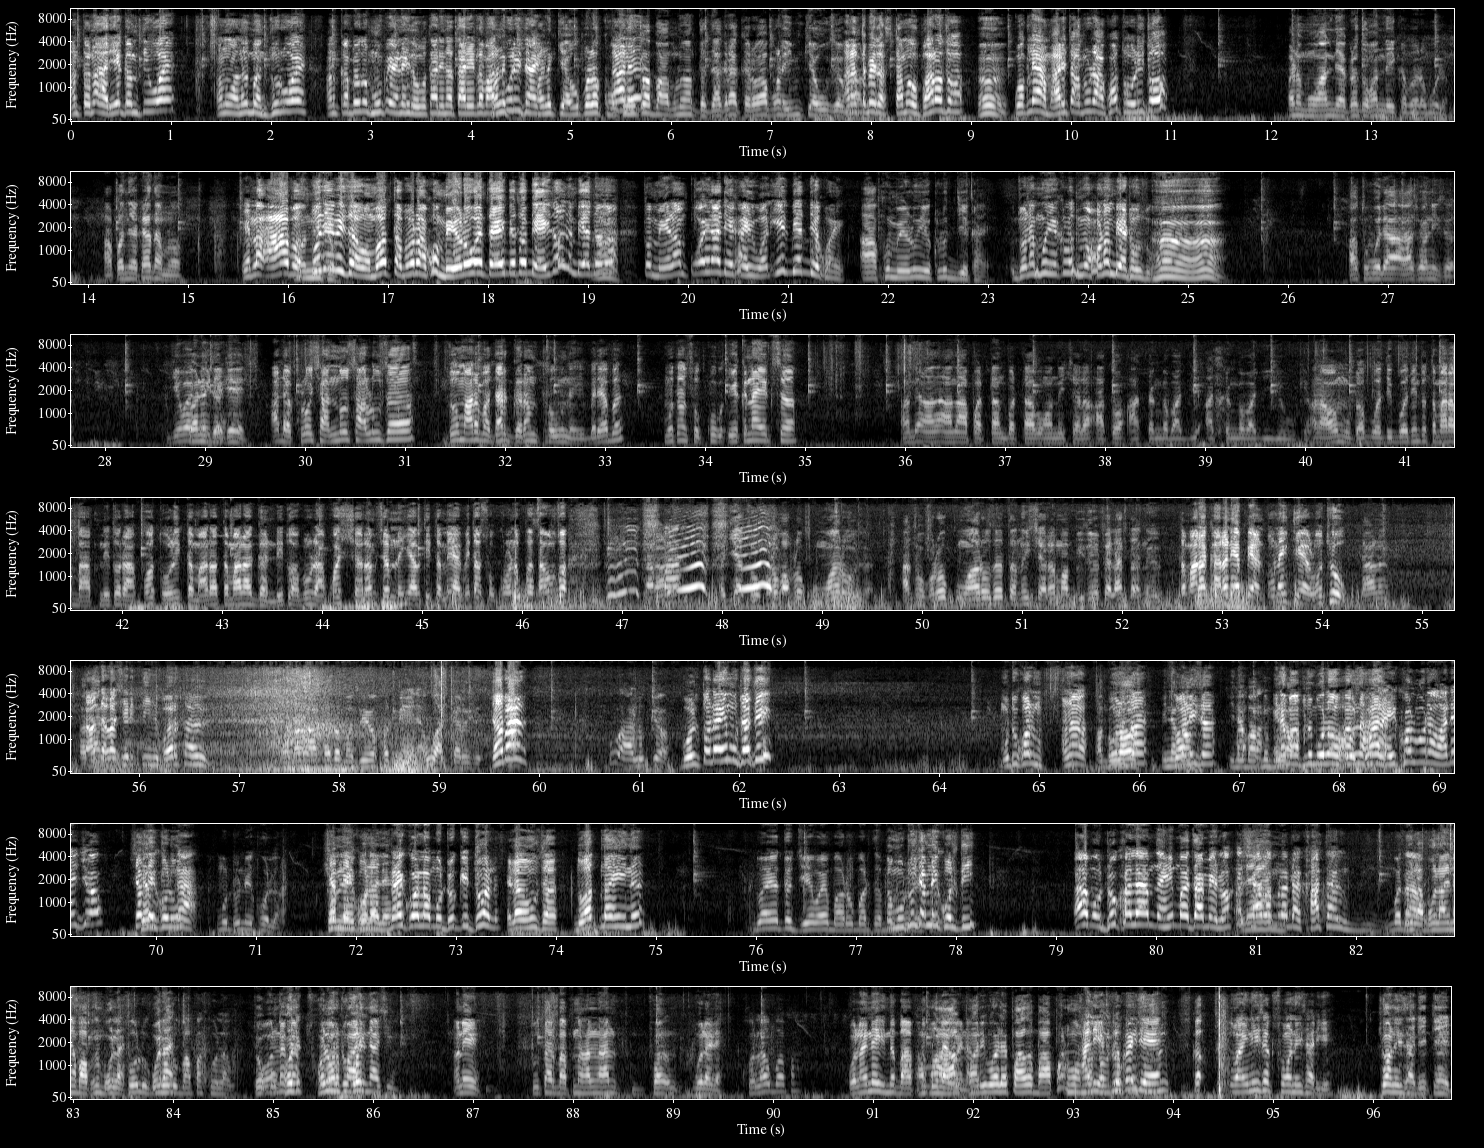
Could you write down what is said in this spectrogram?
અને તને આર્ય ગમતી હોય અને મને મંજૂર હોય અને કપે તો હું પહેરી દઉં તારી તારી એટલે વાત પૂરી થાય. પણ કેવું પડે ખોટું કા બાપનું આ ધજાગરા કરવા પડે એમ કેવું છે અને તમે રસ્તામાં ઊભા રહો છો કોકલે અમારી તો આપણું રાખો થોડી તો. અને હું હાલ નીકળ્યો તો હાલ નહીં ખબર બોલો. આપણે નીકળ્યા હમણાં? એટલે આ વસ્તુ જ એવી છે અમારે તમારો આખો મેળો હોય ત્યાં બે તો બેસી જાઓ ને બે જણા. તો મેળામાં કોઈ ના દેખાય હોય એ જ બે જ દેખાય. આખું મેળું એકલું જ દેખાય. જો ને હું એકલો જ મોહણો બેઠો છું. હા હા. આ તું બોલે આ સોની છે. જે હોય કોની કહી દે. જગ્યાએ? આ ડકલો શાનનો ચાલુ છે. જો મારે વધારે ગરમ થવું નહીં બરાબર? હું તને ચોખ્ખું એકના એક છે. અને આના પટ્ટા ને પટ્ટા આની ચલા આ તો આતંકવાદી આતંકવાદી જેવું કે અને આવો મોટો બધી બધી તો તમારા બાપને તો રાખો થોડી તમારા તમારા ગંડી તો આપણું રાખો શરમ શરમ નહીં આવતી. તમે આવી ત્યાં છોકરોને ફસાવો છો. હજી આ છોકરો આપણો કુંવારો છે. આ છોકરો કુંવારો છે તને શરમ આપી દો પેલા તને. તમારા કારણે આ પેન્ટો નહીં ઘેરો છો. તાણ કાલ શેરી તી થયું. મોટા તો બધી વખત મેં આવું વાત કરી છે. જબાન શું આલુ કયો? બોલતો નહીં મુઠાથી મોટું ખોલ. અને આ છે? એના કોની એના બાપને એના બોલાવો. બાપને બોલાવો. હાલ હાલ. નહીં ખોલવું ને વાડે જો. કેમ નહીં ખોલવું? ના મોઢું નહીં ખોલો. કેમ નહીં ખોલા? લે નહીં ખોલો મોઢું કીધું ને. એટલે હું છે દોત નહીં ને. દોય તો જે હોય બરોબર છે તો મોઢું કેમ નહીં ખોલતી? આ મોઢું ખોલે એમ નહીં મજા મેલો કે સાલા શાલ હમણાં ડખા થાય બોલા બધા. બોલા એના બાપને બોલાય બોલું. બોલું બાપા ખોલાવ. તો ખોલ ખોલી નાખી. અને તું તાર બાપને હાલ હાલ બોલાય લે. ખોલાવ બાપા? બોલાય નહીં ને બાપને બોલાય ફરી વળે પાછો બાપાનું ખાલી એટલું કહી દે વાઈની સક સોની છે સોની સારી છે? ચોની સાડી કે.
